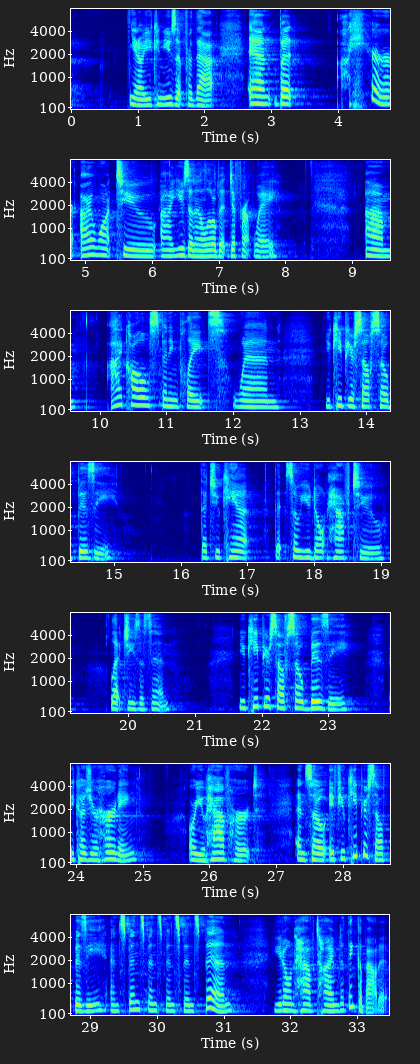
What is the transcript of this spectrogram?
you know, you can use it for that. And, but here, I want to uh, use it in a little bit different way. Um, I call spinning plates when you keep yourself so busy that you can't, that, so you don't have to let Jesus in. You keep yourself so busy because you're hurting or you have hurt. And so if you keep yourself busy and spin, spin, spin, spin, spin, you don't have time to think about it.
